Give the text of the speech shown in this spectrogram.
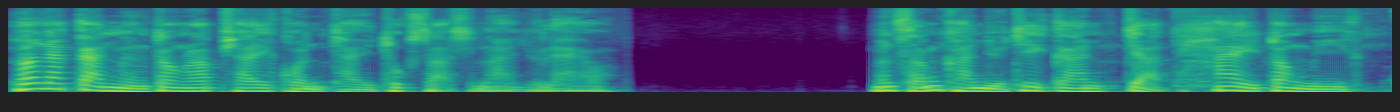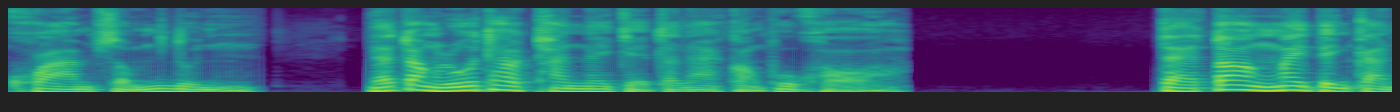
เพราะนักการเมืองต้องรับใช้คนไทยทุกศาสนาอยู่แล้ว มันสำคัญอยู่ที่การจัดให้ต้องมีความสมดุล และต้องรู้เท่าทันในเจตนาของผู้ขอ แต่ต้องไม่เป็นการ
